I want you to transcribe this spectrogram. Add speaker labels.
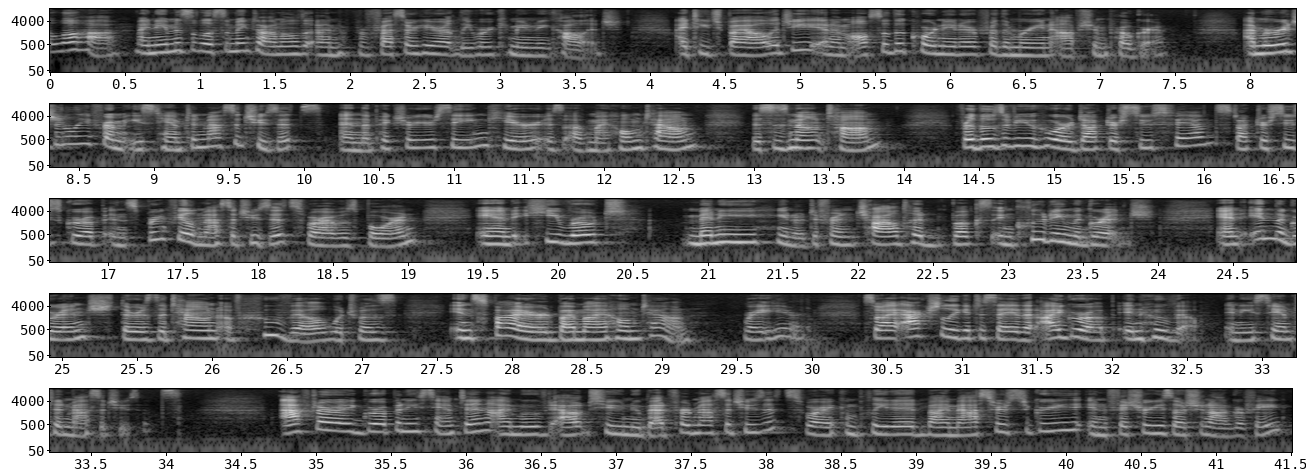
Speaker 1: Aloha, my name is Alyssa McDonald and I'm a professor here at Leeward Community College. I teach biology and I'm also the coordinator for the Marine Option Program. I'm originally from East Hampton, Massachusetts, and the picture you're seeing here is of my hometown. This is Mount Tom. For those of you who are Dr. Seuss fans, Dr. Seuss grew up in Springfield, Massachusetts, where I was born, and he wrote many, you know, different childhood books, including The Grinch. And in The Grinch, there is the town of Whoville, which was inspired by my hometown right here. So I actually get to say that I grew up in Whoville, in East Hampton, Massachusetts. After I grew up in East Hampton, I moved out to New Bedford, Massachusetts, where I completed my master's degree in fisheries oceanography.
